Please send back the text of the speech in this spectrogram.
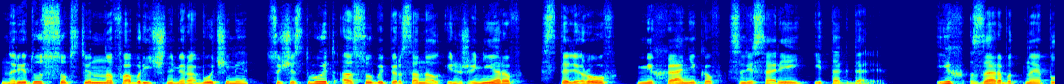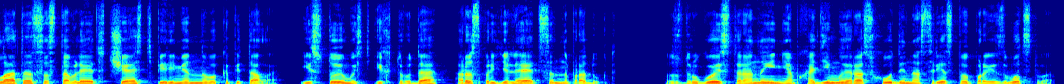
Наряду с, собственно, фабричными рабочими существует особый персонал инженеров, столяров, механиков, слесарей и так далее. Их заработная плата составляет часть переменного капитала, и стоимость их труда распределяется на продукт. С другой стороны, необходимые расходы на средства производства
